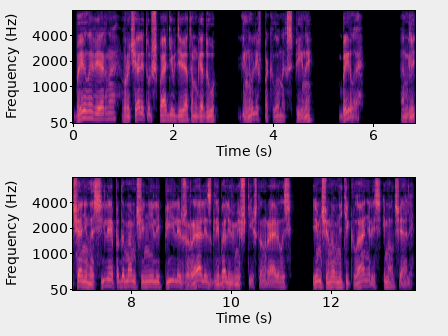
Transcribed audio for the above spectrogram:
Было верно, вручали тут шпаги в девятом году, гнули в поклонах спины. Было. Англичане насилие по домам чинили, пили, жрали, сгребали в мешки, что нравилось. Им чиновники кланялись и молчали.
